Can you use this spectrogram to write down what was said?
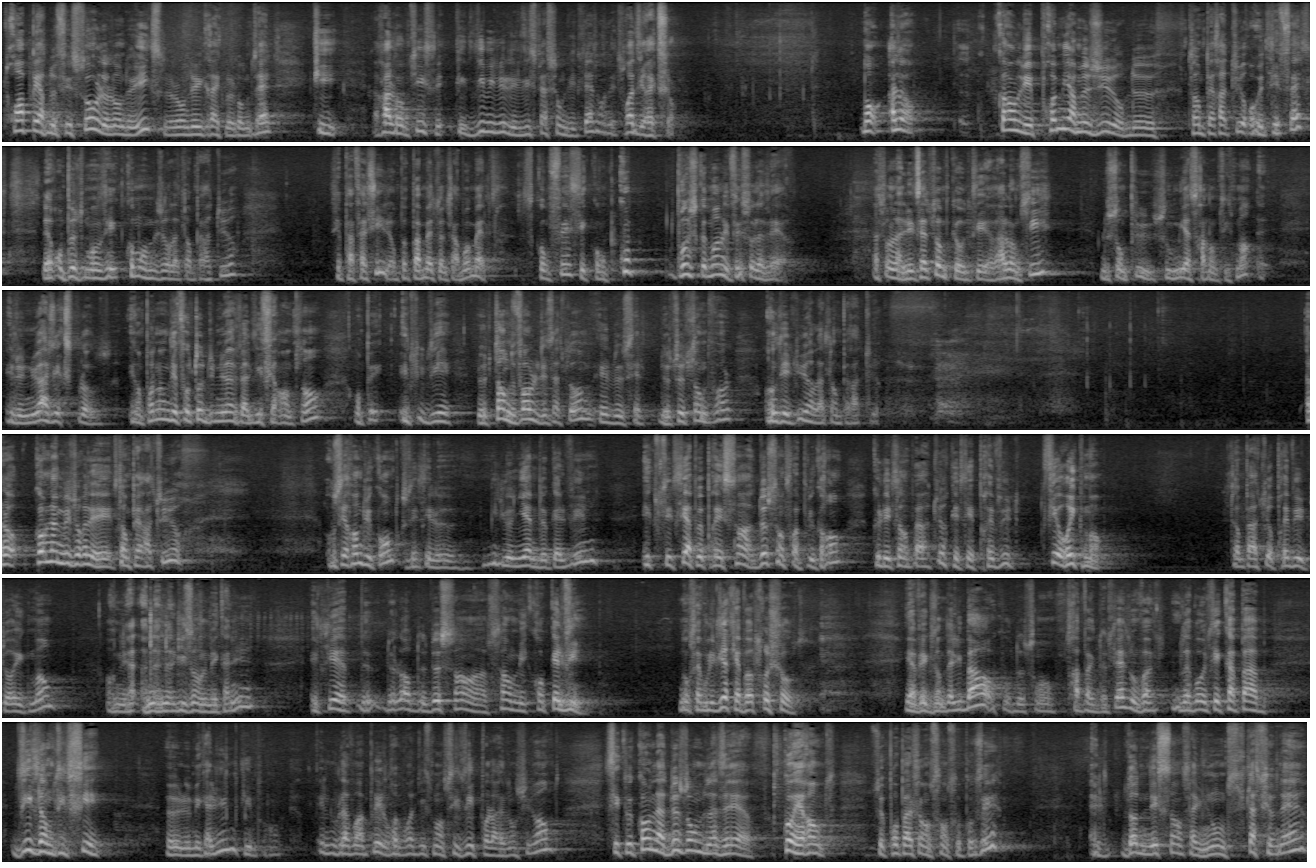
trois paires de faisceaux le long de X, le long de Y, le long de Z, qui ralentissent, qui diminuent les dispersions de vitesse dans les trois directions. Bon, alors, quand les premières mesures de température ont été faites, on peut se demander comment on mesure la température. Ce n'est pas facile, on ne peut pas mettre un thermomètre. Ce qu'on fait, c'est qu'on coupe brusquement les faisceaux laser. À ce moment-là, les atomes qui ont été ralentis ne sont plus soumis à ce ralentissement et le nuage explose. Et en prenant des photos du nuage à différents temps, on peut étudier le temps de vol des atomes et de, ce temps de vol en déduire la température. Alors, quand on a mesuré les températures, on s'est rendu compte que c'était le millionième de Kelvin et que c'était à peu près 100 à 200 fois plus grand que les températures qui étaient prévues théoriquement. Les températures prévues théoriquement, en analysant le mécanisme, étaient de, de l'ordre de 200 à 100 microkelvin. Donc ça voulait dire qu'il y avait autre chose. Et avec Jean Dalibard, au cours de son travail de thèse, nous avons été capables d'identifier euh, le mécanisme, et nous l'avons appelé le refroidissement sismique pour la raison suivante, c'est que quand on a deux ondes laser cohérentes se propageant en sens opposé, elles donnent naissance à une onde stationnaire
